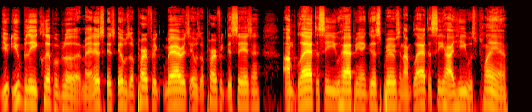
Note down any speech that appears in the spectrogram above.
you you bleed Clipper blood, man. It's, it's it was a perfect marriage. It was a perfect decision. I'm glad to see you happy and good spirits, and I'm glad to see how he was playing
